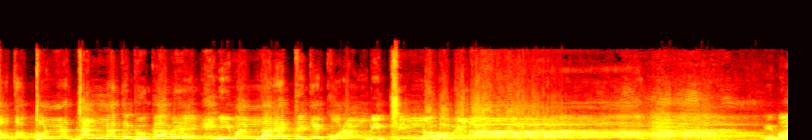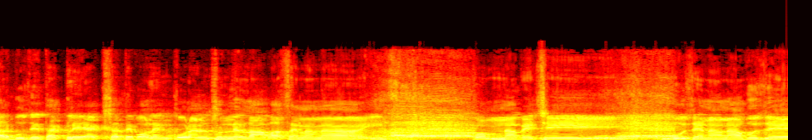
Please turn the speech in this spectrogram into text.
যতক্ষণ না জান্নাতে ঢুকাবে, ইমানদারের থেকে কোরআন বিচ্ছিন্ন হবে না। এবার বুঝে থাকলে একসাথে বলেন, কোরআন শুনলে লাভ আছে না নাই? কম না বেশি? বুঝে না না বুঝে?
